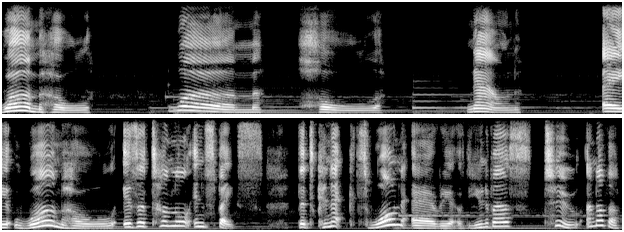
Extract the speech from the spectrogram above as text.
Wormhole. Worm hole. Noun. A wormhole is a tunnel in space that connects one area of the universe to another.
